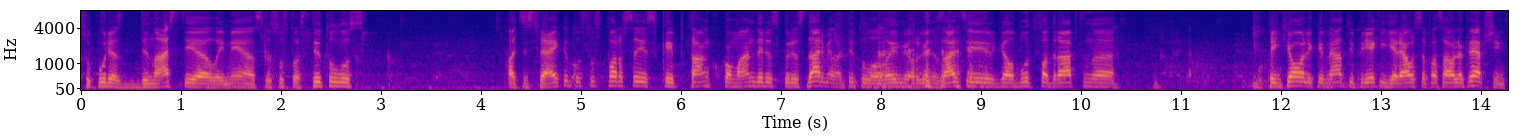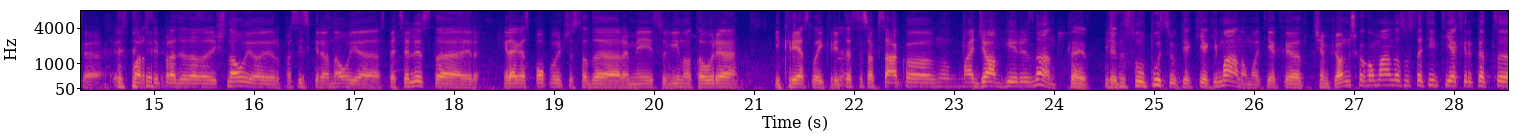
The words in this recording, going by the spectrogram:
sukūręs dinastiją, laimėjęs visus tos titulus, atsisveikintų su Sparsais kaip tankų komanderis, kuris dar vieną titulą laimė organizacijai ir galbūt padraftina 15 metų į priekį geriausią pasaulio krepšininką. Ir Sparsai pradeda iš naujo ir pasiskiria naują specialistą. Ir Gregas Popovičius tada ramiai su vyno taurė į krėslą įkritęs tiesiog sako, nu, my job here is done. Taip, Iš visų pusių, kiek, kiek įmanoma, tiek e, čempionišką komandą sustatyti, tiek ir kad e,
